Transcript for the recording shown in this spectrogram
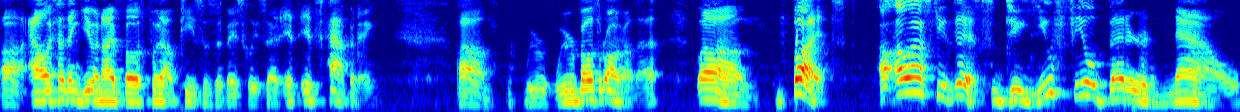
Uh, Alex, I think you and I both put out pieces that basically said it, it's happening. Um, we were we were both wrong on that. Um, but I'll, ask you this: Do you feel better now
